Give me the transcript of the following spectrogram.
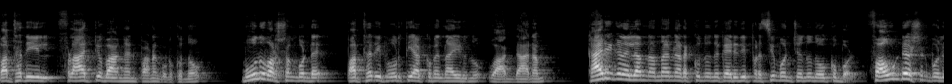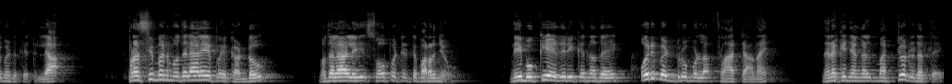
പദ്ധതിയിൽ ഫ്ളാറ്റ് വാങ്ങാൻ പണം കൊടുക്കുന്നു. മൂന്ന് വർഷം കൊണ്ട് പദ്ധതി പൂർത്തിയാക്കുമെന്നായിരുന്നു വാഗ്ദാനം. കാര്യങ്ങളെല്ലാം നന്നായി നടക്കുന്നു എന്ന് കരുതി പ്രസിമോൻ ചെന്ന് നോക്കുമ്പോൾ ഫൗണ്ടേഷൻ പോലും എടുത്തിട്ടില്ല. പ്രസിമൻ മുതലാളിയെ പോയി കണ്ടു. മുതലാളി സോപ്പിട്ടിട്ട് പറഞ്ഞു നീ ബുക്ക് ചെയ്തിരിക്കുന്നത് ഒരു ബെഡ്റൂമുള്ള ഫ്ലാറ്റാണ്. നിനക്ക് ഞങ്ങൾ മറ്റൊരിടത്ത്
